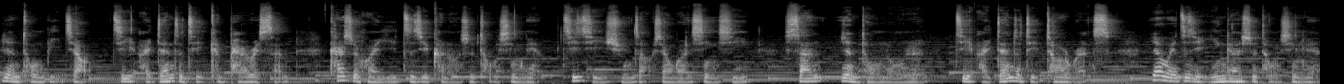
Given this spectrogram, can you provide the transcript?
认同比较，即 identity comparison。开始怀疑自己可能是同性恋，积极寻找相关信息。三、认同容忍，即 identity tolerance，认为自己应该是同性恋，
